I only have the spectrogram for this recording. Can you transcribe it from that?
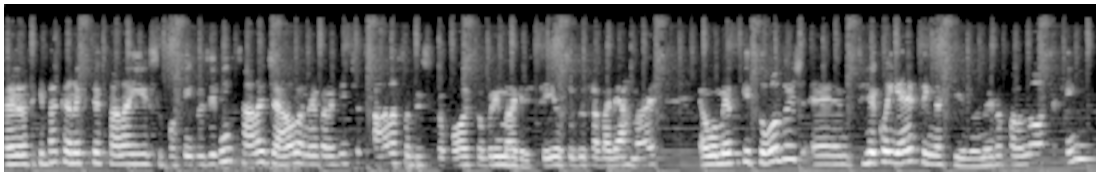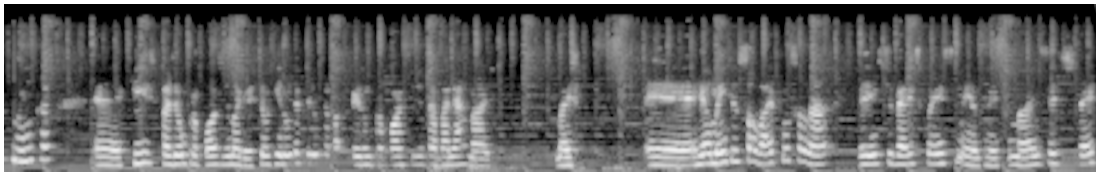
Nossa, que bacana que você fala isso, porque inclusive em sala de aula, né, quando a gente fala sobre esse propósito, sobre emagrecer, sobre trabalhar mais, é o momento que todos é, se reconhecem naquilo, né? Eu falo, nossa, quem nunca é, quis fazer um propósito de emagrecer ou quem nunca fez um, fez um propósito de trabalhar mais? Mas é, realmente só vai funcionar se a gente tiver esse conhecimento, né? esse mindset, se tiver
